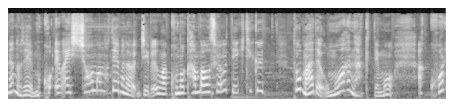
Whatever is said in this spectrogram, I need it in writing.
なのでもうこれは一生ものテーマだ自分はこの看板を背負って生きていくとまで思わなくてもあこれ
